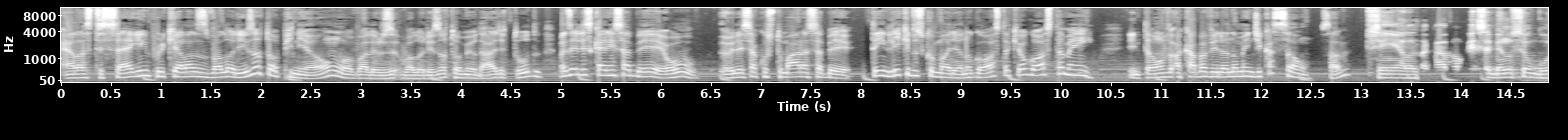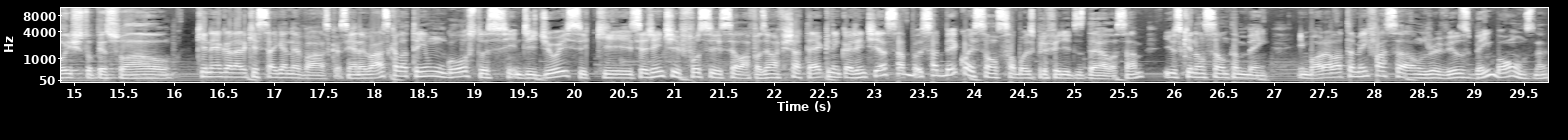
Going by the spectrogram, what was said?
elas te seguem porque elas valorizam a tua opinião, ou valorizam, valorizam a tua humildade e tudo, mas eles querem saber, ou eles se acostumaram a saber, tem líquidos que o Mariano gosta que eu gosto também. Então acaba virando uma indicação, sabe? Sim, elas acabam percebendo o seu gosto pessoal. Que nem a galera que segue a Nevasca. Assim, a Nevasca ela tem um gosto assim, de juice que se a gente fosse, sei lá, fazer uma ficha técnica, a gente ia sab saber quais são os sabores preferidos dela, sabe? E os que não são também. Embora ela também faça uns reviews bem bons, né?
